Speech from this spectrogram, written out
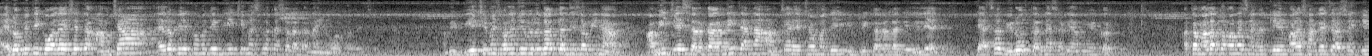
ॲलोपॅथिकवाल्याचे तर आमच्या ॲलोपॅथिकमध्ये बी एच एम एसला कशाला त्यांना इन्व्हॉल्व करायचं? आम्ही बी एच एम एसवाल्यांच्या विरोधात कधीच आम्ही नाही आहोत. आम्ही जे सरकारने त्यांना आमच्या ह्याच्यामध्ये एंट्री करायला दिलेली आहे त्याचा विरोध करण्यासाठी आम्ही हे करतो. आता मला तुम्हाला सांगा की मला सांगायचं असं आहे की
